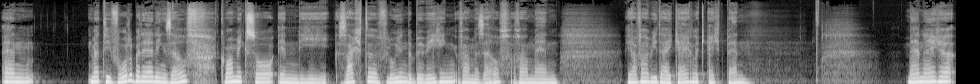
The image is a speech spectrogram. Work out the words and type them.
En met die voorbereiding zelf kwam ik zo in die zachte, vloeiende beweging van mezelf, van mijn, ja, van wie dat ik eigenlijk echt ben. Mijn eigen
